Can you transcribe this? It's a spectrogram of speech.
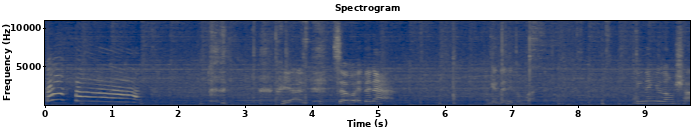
Backpack! Ayan. So, ito na. Ang ganda nitong bag na to. Tingnan nyo lang siya.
